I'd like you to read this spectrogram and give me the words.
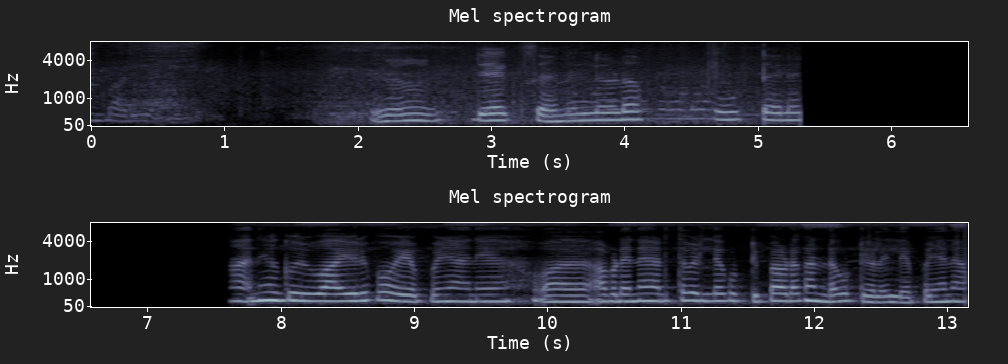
അമ്പാടിയാണ് ഞാൻ കൂട്ടനെ ഞാൻ ഗുരുവായൂർ പോയപ്പോൾ ഞാൻ അവിടെ നേരത്തെ വലിയ കുട്ടി അവിടെ കണ്ട കുട്ടികളില്ലേ അപ്പോൾ ഞാൻ ആ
